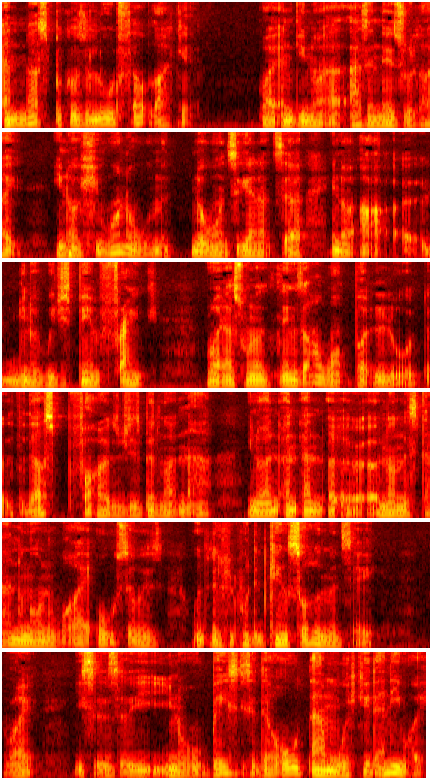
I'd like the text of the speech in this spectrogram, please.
and that's because the Lord felt like it, right? And you know, as an Israelite, you know, you want a woman. You know, once again, that's uh, you know, uh, you know, we're just being frank, right? That's one of the things I want. But Lord, thus far has just been like, nah, you know, and and and uh, an understanding on why also is what did what did King Solomon say, right? He says, uh, you know, basically said they're all damn wicked anyway,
